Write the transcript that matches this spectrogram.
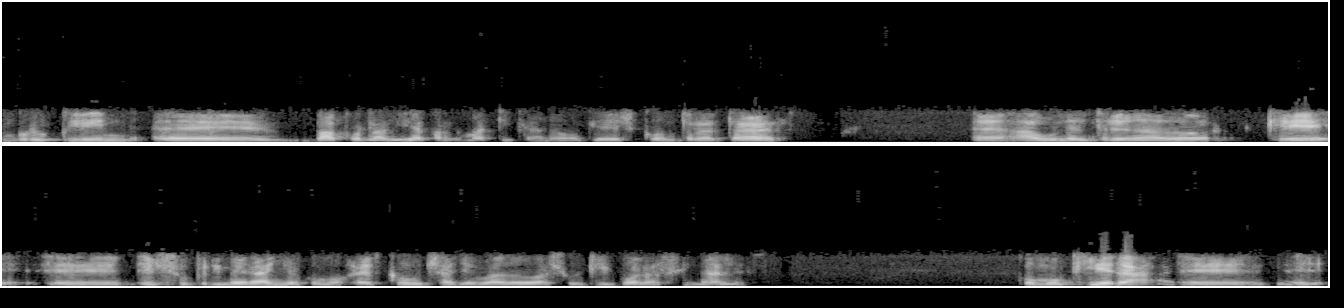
Brooklyn eh, va por la vía pragmática, ¿no? que es contratar eh, a un entrenador que eh, en su primer año como head coach ha llevado a su equipo a las finales. Como quiera, eh, eh,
